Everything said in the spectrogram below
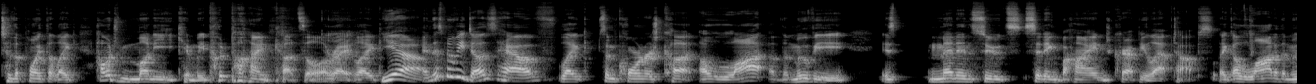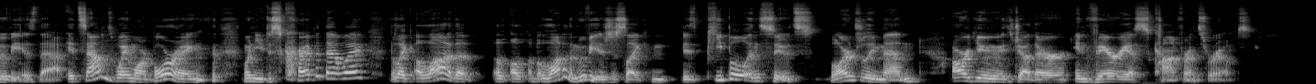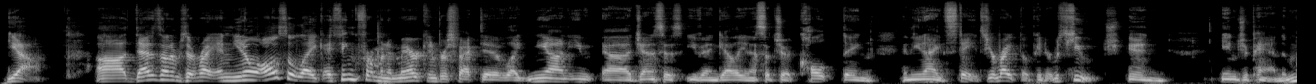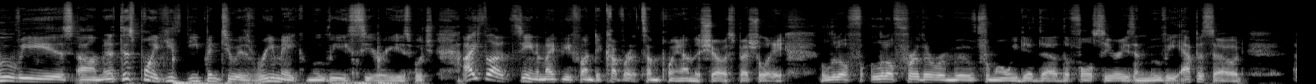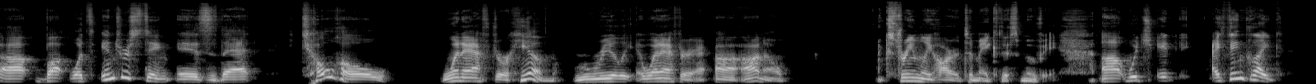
to the point that like how much money can we put behind Godzilla, right? Like yeah, and this movie does have like some corners cut. A lot of the movie is men in suits sitting behind crappy laptops. Like a lot of the movie is that. It sounds way more boring when you describe it that way, but like a lot of the a, a, lot of the movie is just like is people in suits, largely men, arguing with each other in various conference rooms. Yeah. Uh, that is 100% right. And, you know, also, like, I think from an American perspective, like, Neon uh, Genesis Evangelion is such a cult thing in the United States. You're right, though, Peter. It was huge in in Japan. The movies, um, and at this point, he's deep into his remake movie series, which I thought seen. it might be fun to cover at some point on the show, especially a little a little further removed from when we did the the full series and movie episode. Uh, but what's interesting is that Toho went after him really went after uh, Anno extremely hard to make this movie, uh, which it I think like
